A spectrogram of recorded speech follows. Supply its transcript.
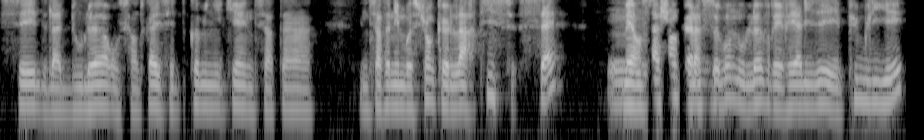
c'est de la douleur ou c'est en tout cas essayer de communiquer une certaine une certaine émotion que l'artiste sait, mais en mmh. sachant que la mmh. seconde où l'œuvre est réalisée et publiée,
